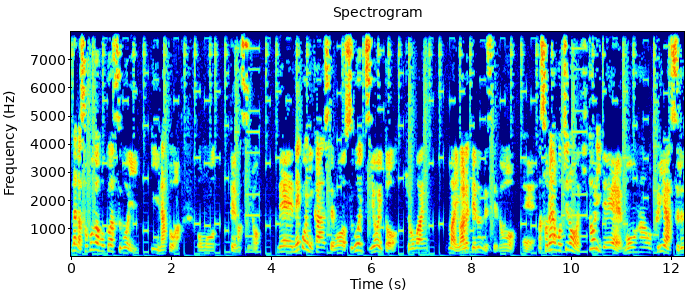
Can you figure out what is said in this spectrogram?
なんかそこが僕はすごいいいなとは思ってますよ。で、猫に関してもすごい強いと評判、まあ言われてるんですけど、ええ。まあ、それはもちろん一人でモンハンをクリアする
